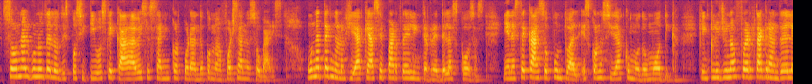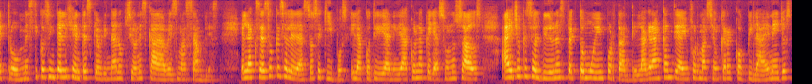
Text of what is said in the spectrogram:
Son algunos de los dispositivos que cada vez se están incorporando con más fuerza en los hogares. Una tecnología que hace parte del Internet de las Cosas y en este caso puntual es conocida como domótica, que incluye una oferta grande de electrodomésticos inteligentes que brindan opciones cada vez más amplias. El acceso que se le da a estos equipos y la cotidianidad con la que ya son usados ha hecho que se olvide un aspecto muy importante, la gran cantidad de información que recopila en ellos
